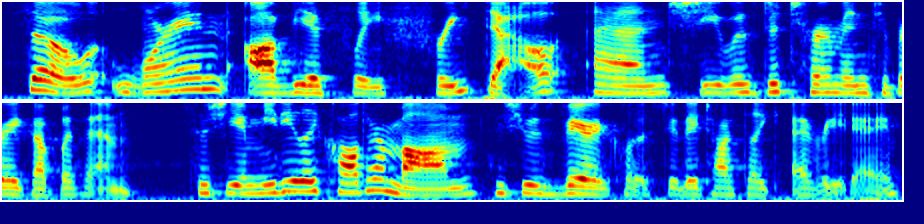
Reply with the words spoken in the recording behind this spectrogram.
so Lauren obviously freaked out, and she was determined to break up with him. So she immediately called her mom, who she was very close to. They talked like every day,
